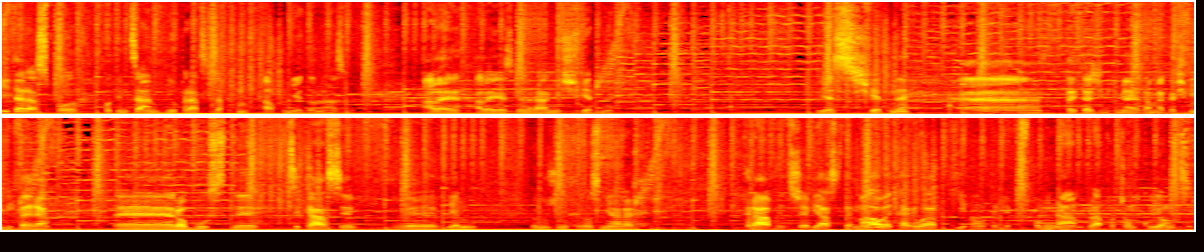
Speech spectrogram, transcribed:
I teraz po, po tym całym dniu pracy zapomniałem jego nazwy, ale, ale jest generalnie świetny jest świetny. Eee, tutaj też widzimy tam jakaś filifera, eee, robusty, cykasy w wielu różnych rozmiarach. Trawy drzewiaste, małe karłatki, o, tak jak wspominałem, dla początkujących,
